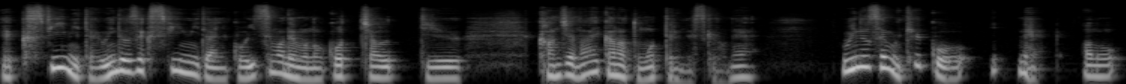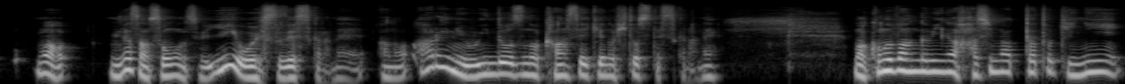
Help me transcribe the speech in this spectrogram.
XP みたい、Windows XP みたいにこう、いつまでも残っちゃうっていう感じじゃないかなと思ってるんですけどね。Windows 7結構、ね、あの、まあ、皆さんそう思うんですよ。いい OS ですからね。あの、ある意味 Windows の完成形の一つですからね。まあ、この番組が始まった時に、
